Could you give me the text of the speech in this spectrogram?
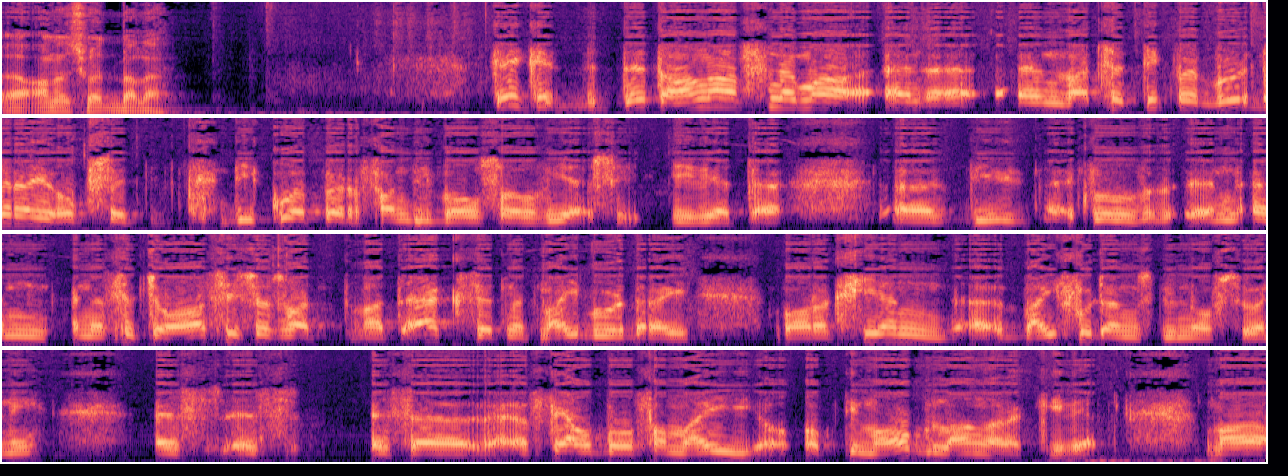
uh, ander soort bulle. Kyk, dit hang af nou maar in in watse tipe boerdery opsit die koper van die bul sal wees. Jy weet, uh, uh die ek wil in in in 'n situasie soos wat wat ek sit met my boerdery waar ek geen uh, byvoedings doen of so nie, is is is 'n veldbul van my optimaal belangrik, jy weet. Maar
